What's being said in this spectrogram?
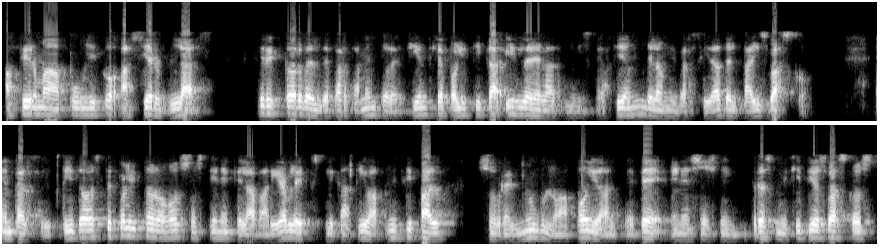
afirma a público Asier Blas, director del Departamento de Ciencia Política y de la Administración de la Universidad del País Vasco. En tal sentido, este politólogo sostiene que la variable explicativa principal sobre el nublo apoyo al PP en esos 23 municipios vascos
